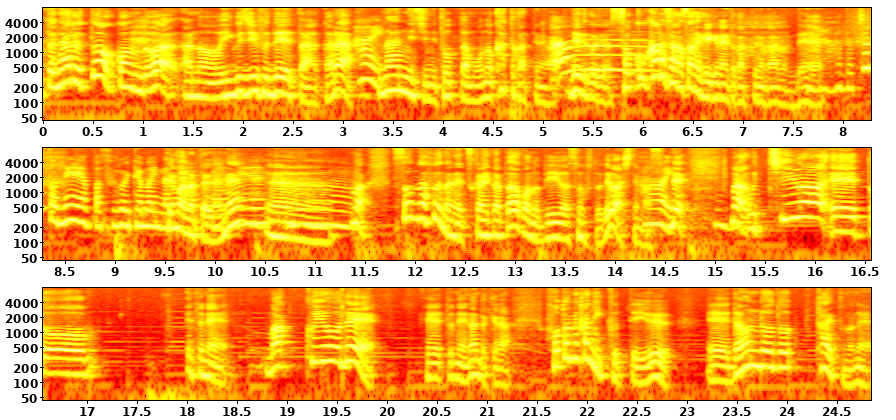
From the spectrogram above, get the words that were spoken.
ってなると 今度はあの EXIF データからはい何日に取ったものかとかっていうのが出てくる、そこから探さなきゃいけないとかっていうのがあるんで。なるほど。ちょっとね、やっぱすごい手間になっ手ちゃい間だったりますからね。ねうんまあそんな風なね使い方はこのビューアソフトではしてます。はいで、まあうちはえっ、とえっ、とね Mac 用でえっ、とねなんだっけなフォトメカニックっていう、えーダウンロードタイプのね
